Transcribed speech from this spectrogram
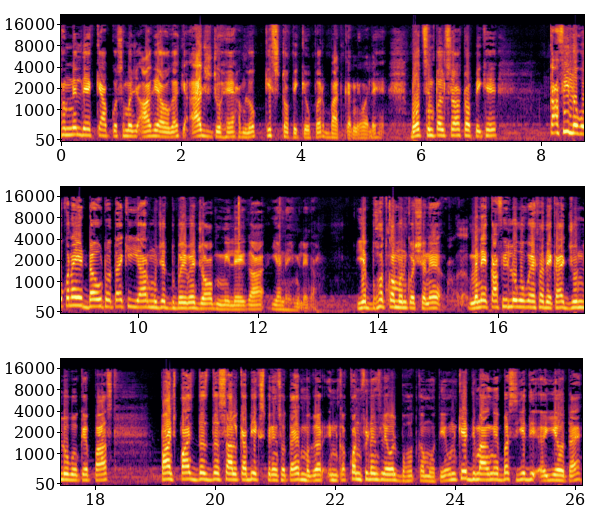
थंबनेल देख के आपको समझ आ गया होगा कि आज जो है हम लोग किस टॉपिक के ऊपर बात करने वाले हैं। बहुत सिंपल सा टॉपिक है। काफ़ी लोगों को ना ये डाउट होता है कि यार मुझे दुबई में जॉब मिलेगा या नहीं मिलेगा। ये बहुत कॉमन क्वेश्चन है। मैंने काफ़ी लोगों को ऐसा देखा है जिन लोगों के पास पाँच पाँच, दस दस साल का भी एक्सपीरियंस होता है, मगर इनका कॉन्फिडेंस लेवल बहुत कम होती है। उनके दिमाग में बस ये ये होता है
